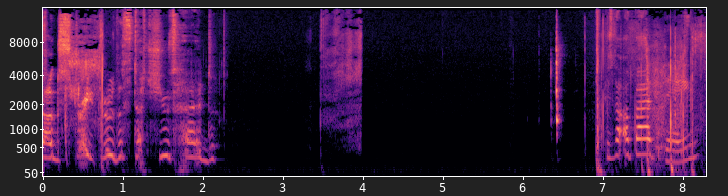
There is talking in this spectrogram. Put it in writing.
Dug straight through the statue's head. Is that a bad thing?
